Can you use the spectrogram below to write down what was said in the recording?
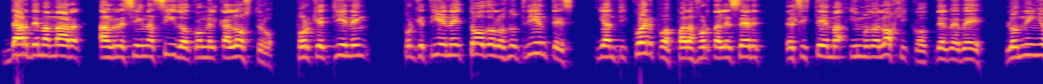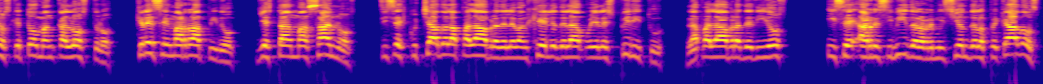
dar de mamar al recién nacido con el calostro porque tienen porque tiene todos los nutrientes y anticuerpos para fortalecer el sistema inmunológico del bebé. Los niños que toman calostro crecen más rápido y están más sanos. Si se ha escuchado la palabra del Evangelio del agua y el Espíritu, la palabra de Dios, y se ha recibido la remisión de los pecados,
